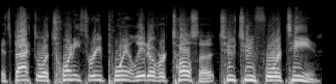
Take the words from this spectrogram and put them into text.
It's back to a 23 point lead over Tulsa, 2 2 14.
